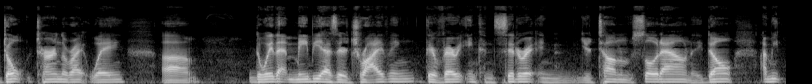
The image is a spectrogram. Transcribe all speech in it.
don't turn the right way, um, the way that maybe as they're driving, they're very inconsiderate and you're telling them slow down and they don't. I mean,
